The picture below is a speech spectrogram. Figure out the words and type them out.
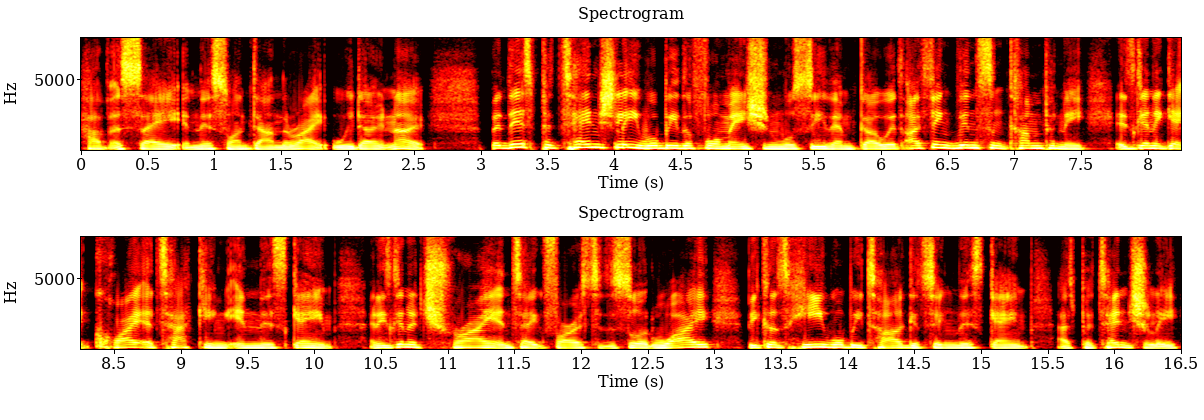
have a say in this one down the right. We don't know. But this potentially will be the formation we'll see them go with. I think Vincent Kompany is going to get quite attacking in this game and he's going to try and take Forest to the sword. Why? Because he will be targeting this game as potentially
